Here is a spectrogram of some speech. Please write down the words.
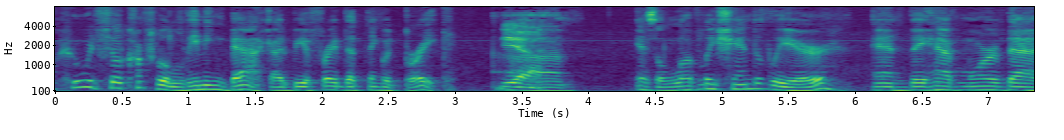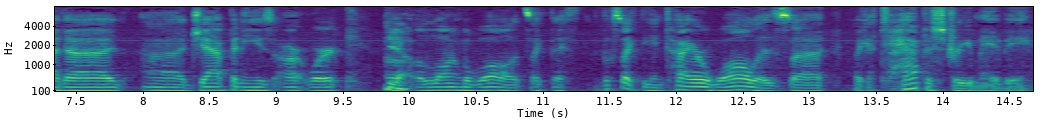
who would feel comfortable leaning back? I'd be afraid that thing would break. Yeah. Um, it's a lovely chandelier, and they have more of that uh, uh, Japanese artwork uh, along the wall. It's like the, it looks like the entire wall is uh, like a tapestry, maybe.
